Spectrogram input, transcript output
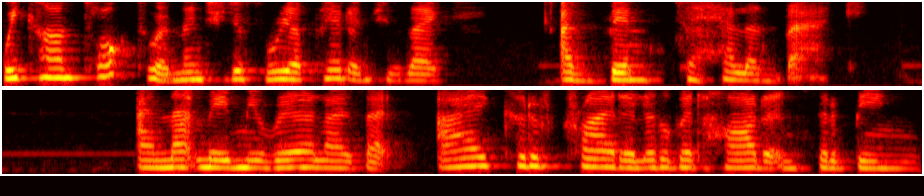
we can't talk to her. And then she just reappeared, and she's like, I've been to hell and back. And that made me realize that I could have tried a little bit harder instead of being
